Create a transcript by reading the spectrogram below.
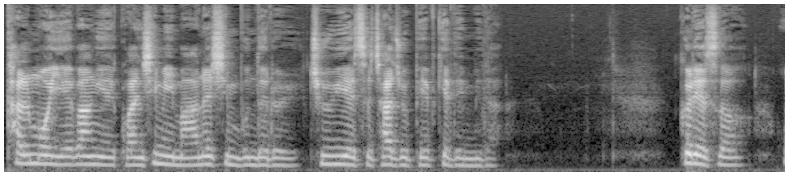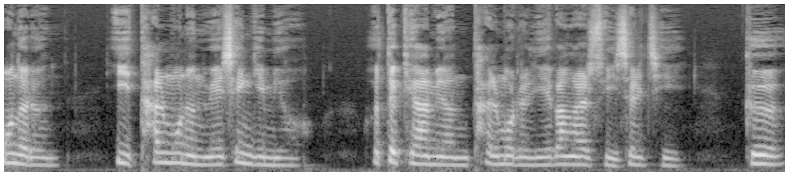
탈모 예방에 관심이 많으신 분들을 주위에서 자주 뵙게 됩니다. 그래서 오늘은 이 탈모는 왜 생기며 어떻게 하면 탈모를 예방할 수 있을지 그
